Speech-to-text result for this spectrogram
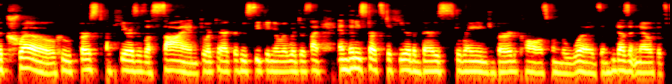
the crow who first appears as a sign to a character who's seeking a religious sign. And then he starts to hear the very strange bird calls from the woods and he doesn't know if it's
